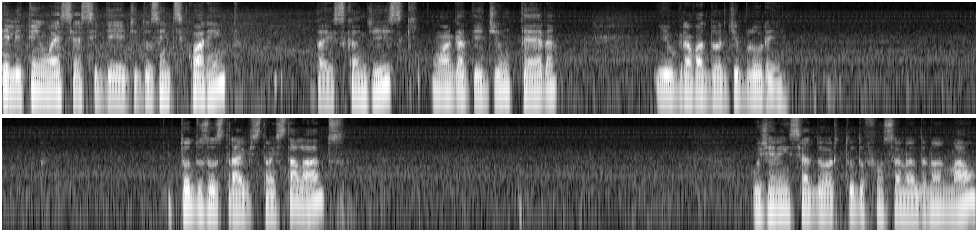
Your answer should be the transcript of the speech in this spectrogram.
Ele tem um SSD de 240 da ScanDisk, um HD de 1 TB e o gravador de Blu-ray. Todos os drives estão instalados. O gerenciador tudo funcionando normal.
